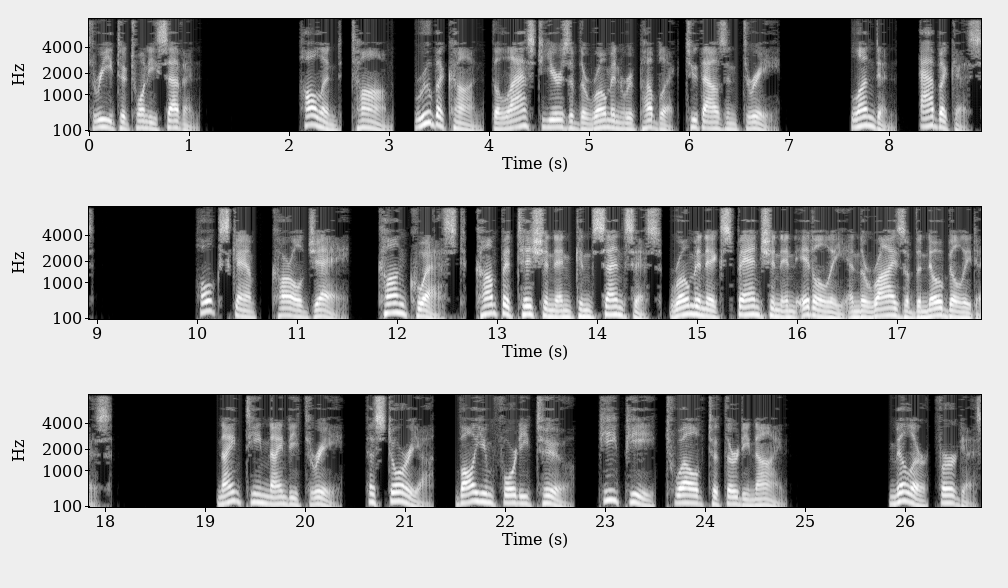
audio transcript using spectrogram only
3–27. Holland, Tom. Rubicon, The Last Years of the Roman Republic 2003. London. Abacus. Hölkeskamp, Karl J. Conquest, Competition and Consensus, Roman Expansion in Italy and the Rise of the Nobilitas. 1993. Historia. Volume 42. pp. 12–39. Millar, Fergus.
